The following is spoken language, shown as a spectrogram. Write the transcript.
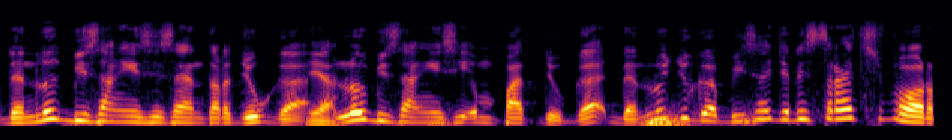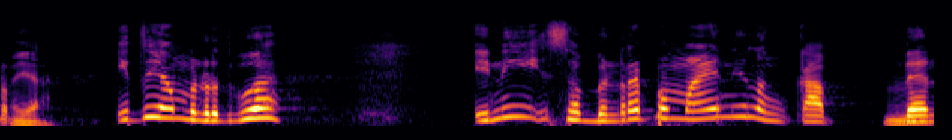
dan lu bisa ngisi center juga, Iya. lu bisa ngisi empat juga dan lu juga bisa jadi stretch four. Iya. Itu yang menurut gua ini sebenarnya pemain ini lengkap Hmm. dan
